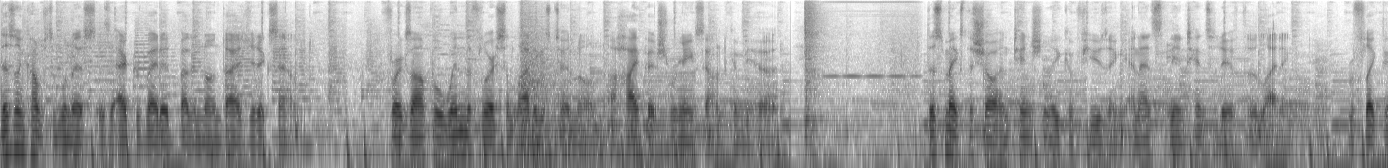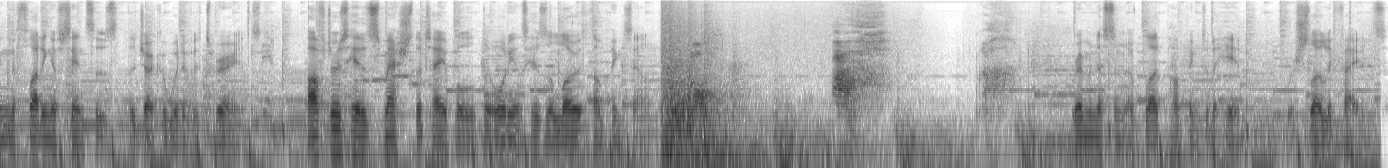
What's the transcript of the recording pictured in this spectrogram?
This uncomfortableness is aggravated by the non-diegetic sound. For example, when the fluorescent lighting is turned on, a high-pitched ringing sound can be heard. This makes the shot intentionally confusing and adds to the intensity of the lighting, reflecting the flooding of senses the Joker would have experienced. After his head is smashed to the table, the audience hears a low thumping sound. Reminiscent of blood pumping to the head, which slowly fades.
